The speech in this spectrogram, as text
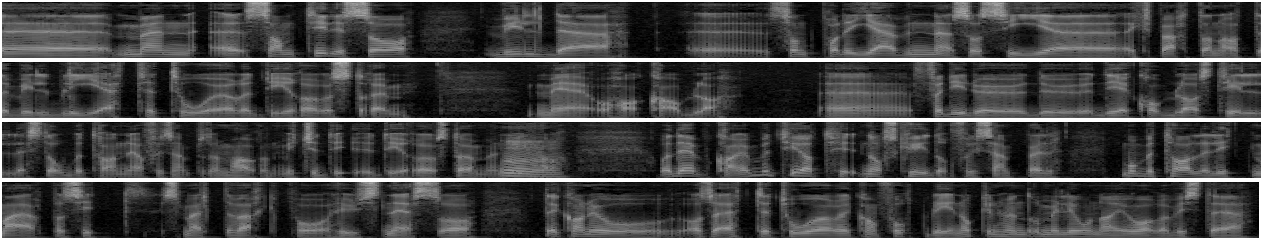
Eh, men eh, samtidig så vil det Sånn på det jevne så sier ekspertene at det vil bli ett til to øre dyrere strøm med å ha kabler. Fordi du, du, de er kobla oss til Storbritannia, f.eks., som har mye dyrere strøm enn vi har. Mm. Og Det kan jo bety at Norsk Hydro f.eks. må betale litt mer på sitt smelteverk på Husnes. og det kan jo, altså Ett til to øre kan fort bli noen hundre millioner i året hvis det,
